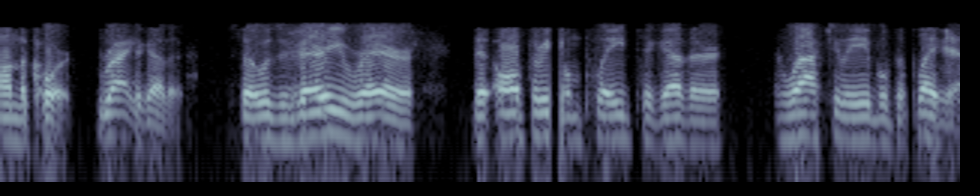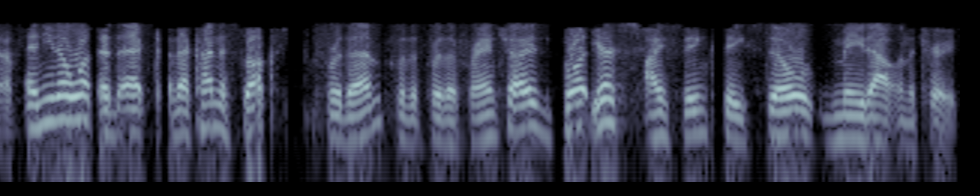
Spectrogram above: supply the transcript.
on the court Right. together. So it was very rare that all three of them played together and were actually able to play. Yeah. And you know what? That that, that kind of sucks for them for the for the franchise, but Yes. I think they still made out in the trade.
